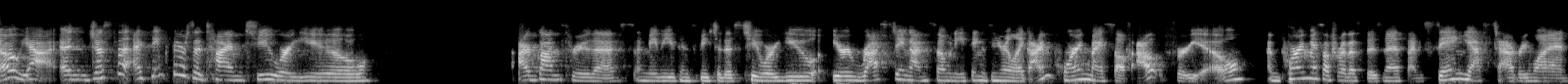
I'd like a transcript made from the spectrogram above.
Oh yeah, and just the, I think there's a time too where you. I've gone through this, and maybe you can speak to this too, where you you're resting on so many things, and you're like, I'm pouring myself out for you I'm pouring myself for this business. I'm saying yes to everyone.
